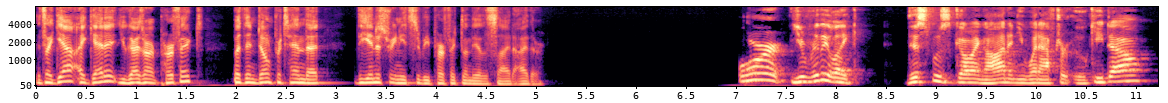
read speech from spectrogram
it's like, yeah, I get it. You guys aren't perfect, but then don't pretend that the industry needs to be perfect on the other side either. Or you really like this was going on and you went after Ooki DAO?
